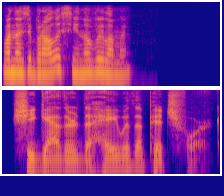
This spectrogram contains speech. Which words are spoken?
Вона зібрала сіно вилами. She gathered the hay with a pitchfork.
